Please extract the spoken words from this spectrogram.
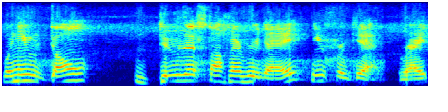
when you don't do this stuff every day, you forget, right?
